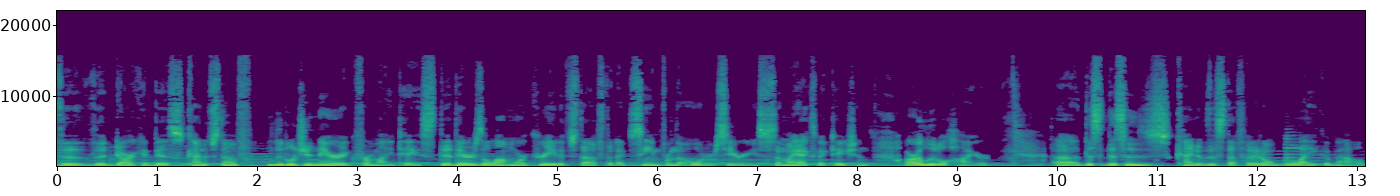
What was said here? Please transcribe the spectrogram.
the the dark abyss kind of stuff little generic for my taste. There's a lot more creative stuff that i've seen from the holder series so my expectations are a little higher. Uh, this this is kind of the stuff that i don't like about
